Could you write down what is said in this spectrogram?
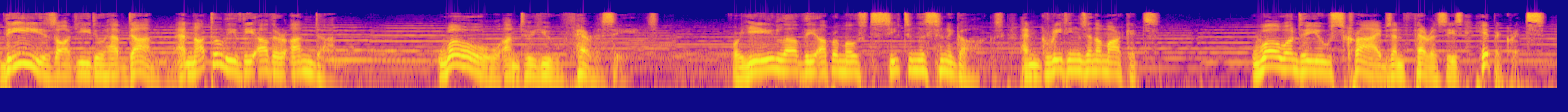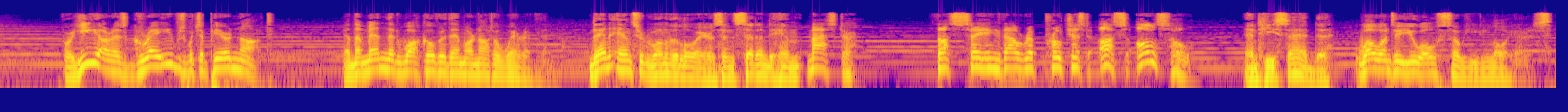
These ought ye to have done, and not to leave the other undone. Woe unto you, Pharisees! For ye love the uppermost seat in the synagogues, and greetings in the markets. Woe unto you, scribes and Pharisees, hypocrites! For ye are as graves which appear not, and the men that walk over them are not aware of them. Then answered one of the lawyers and said unto him, Master, thus saying thou reproachest us also. And he said, Woe unto you also, ye lawyers!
